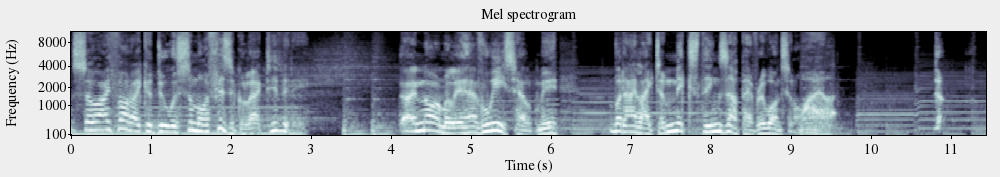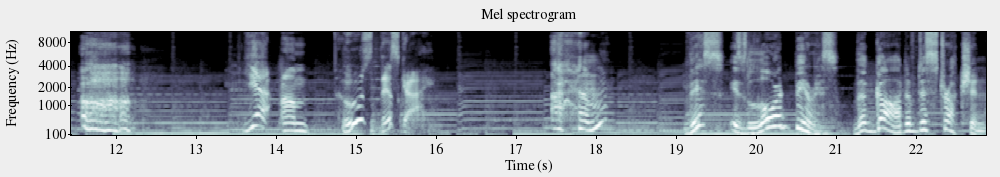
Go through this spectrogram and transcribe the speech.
so I thought I could do with some more physical activity. I normally have Whis help me, but I like to mix things up every once in a while. Yeah, um, who's this guy? Ahem. This is Lord Beerus, the god of destruction.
